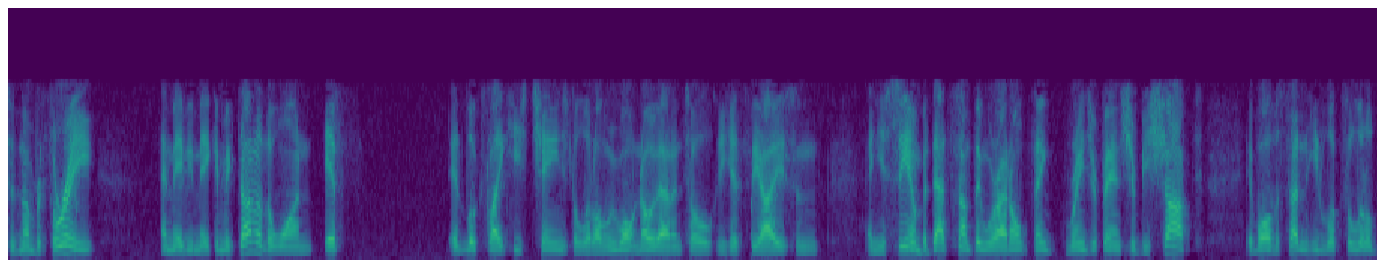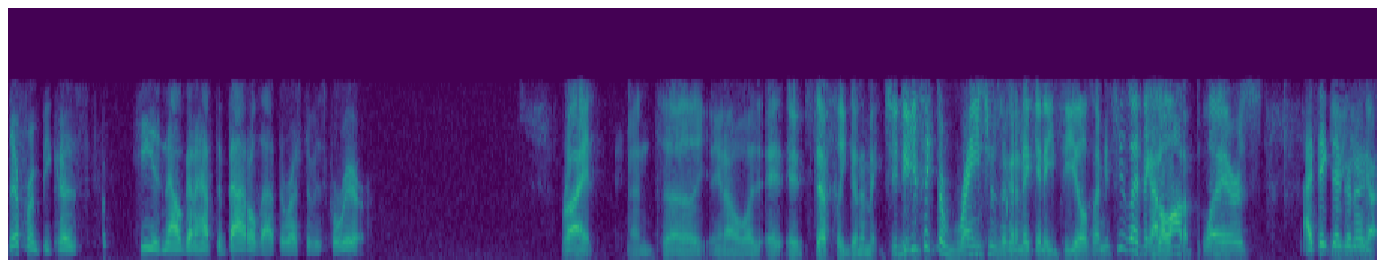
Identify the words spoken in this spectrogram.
to number three and maybe making McDonagh the one if it looks like he's changed a little. And we won't know that until he hits the ice and and you see him. But that's something where I don't think Ranger fans should be shocked if all of a sudden he looks a little different because he is now going to have to battle that the rest of his career. Right. And uh, you know, it, it's definitely going to make. So, do you think the Rangers are going to make any deals? I mean, it seems like they got a lot of players. I think they're going to.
